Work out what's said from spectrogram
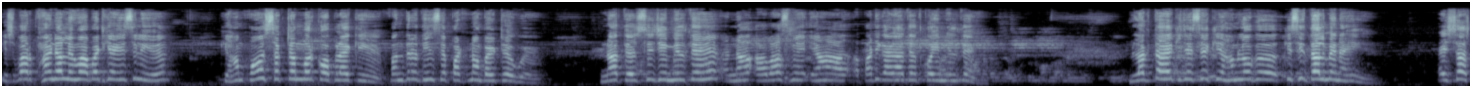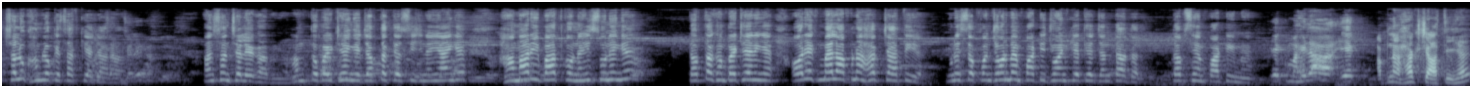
इस बार फाइनल नहीं हुआ बैठ गया इसलिए कि हम पाँच सितंबर को अप्लाई किए हैं। पंद्रह दिन से पटना बैठे हुए हैं। ना तेजस्वी जी मिलते हैं ना आवास में यहाँ पार्टी कार्यालय आते हैं तो कोई मिलते हैं। लगता है कि जैसे कि हम लोग किसी दल में नहीं हैं। ऐसा सलूक हम लोग के साथ किया जा रहा है। अनशन चलेगा अभी हम तो बैठेंगे, जब तक तेजस्वी जी नहीं आएँगे, हमारी बात को नहीं सुनेंगे, तब तक हम बैठे रहेंगे। और एक महिला अपना हक चाहती है। उन्नीस सौ पंचानवे में हम पार्टी ज्वाइन किए थे जनता दल। तब से हम पार्टी में एक महिला एक अपना हक चाहती है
